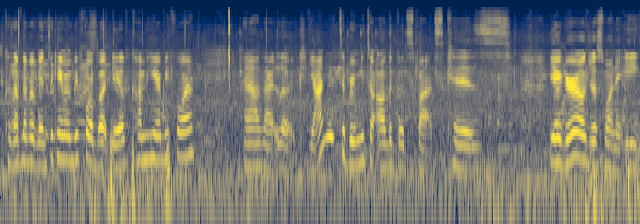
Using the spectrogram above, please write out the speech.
because I've never been to Cayman before, but they've come here before. And I was like, look, y'all need to bring me to all the good spots because your girl just want to eat.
